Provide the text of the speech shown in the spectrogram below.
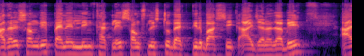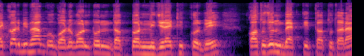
আধারের সঙ্গে প্যানের লিঙ্ক থাকলে সংশ্লিষ্ট ব্যক্তির বার্ষিক আয় জানা যাবে। আয়কর বিভাগ ও গণবন্টন দপ্তর নিজেরাই ঠিক করবে কতজন ব্যক্তির তথ্য তারা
